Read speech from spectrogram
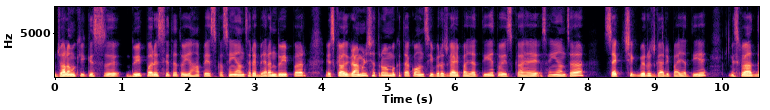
ज्वालामुखी किस द्वीप पर स्थित है? तो यहाँ पे इसका सही आंसर है बैरन द्वीप पर। इसके बाद ग्रामीण क्षेत्रों में मुख्यतः कौन सी बेरोजगारी पाई जाती है? तो इसका है सही आंसर शैक्षिक बेरोजगारी पाई जाती है। इसके बाद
